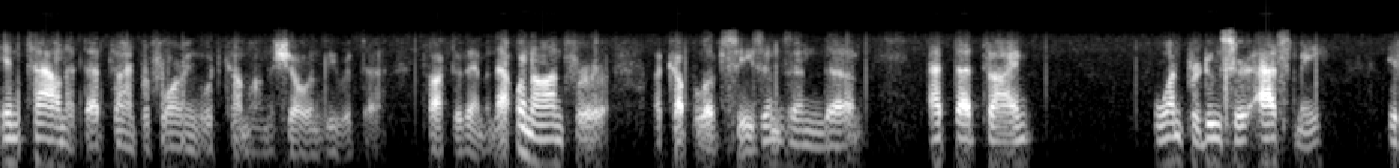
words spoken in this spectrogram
in town at that time performing would come on the show, and we would uh, talk to them, and that went on for a couple of seasons. And uh, at that time, one producer asked me if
